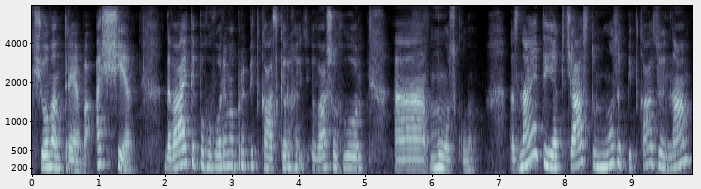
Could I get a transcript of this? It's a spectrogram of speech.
що вам треба. А ще давайте поговоримо про підказки вашого е, мозку. Знаєте, як часто мозок підказує нам,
